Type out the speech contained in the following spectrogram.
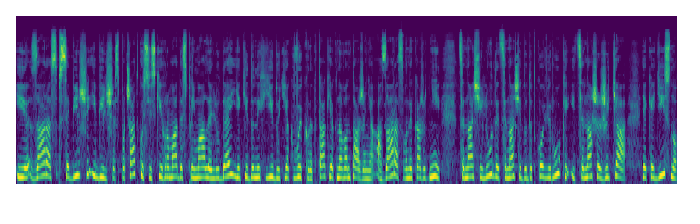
І зараз все більше і більше. Спочатку сільські громади сприймали людей, які до них їдуть як виклик, так як навантаження. А зараз вони кажуть, ні, це наші люди, це наші додаткові руки, і це наше життя, яке дійсно.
